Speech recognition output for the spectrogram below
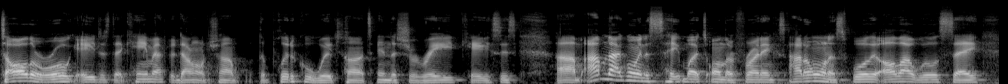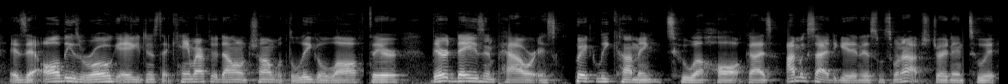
to all the rogue agents that came after Donald Trump with the political witch hunts and the charade cases. Um, I'm not going to say much on the front end because I don't want to spoil it. All I will say is that all these rogue agents that came after Donald Trump with the legal law lawfare, their days in power is quickly coming to a halt, guys. I'm excited to get in this one, so we're not straight into it.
